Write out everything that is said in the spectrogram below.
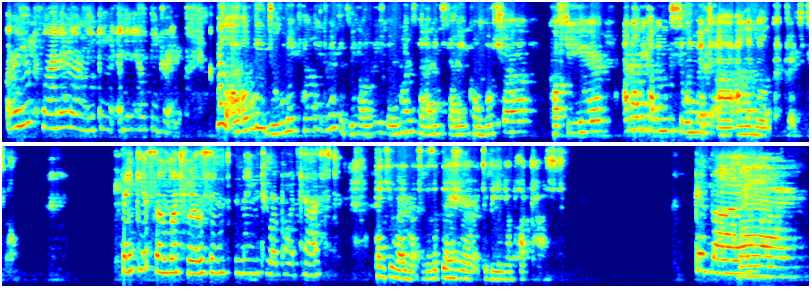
Are you planning on making any healthy drinks? Well, I already do make healthy drinks. It's been already four months that I've been selling kombucha, coffee here, and I'll be coming soon with uh, almond milk drinks as well. Thank you so much for listening to our podcast. Thank you very much. It was a pleasure to be in your podcast. Goodbye. Bye.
